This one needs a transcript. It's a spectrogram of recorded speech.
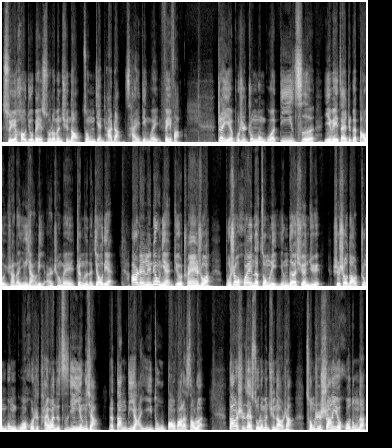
随后就被所罗门群岛总检察长裁定为非法。这也不是中共国第一次因为在这个岛屿上的影响力而成为争论的焦点。二零零六年就有传言说，不受欢迎的总理赢得选举是受到中共国或是台湾的资金影响，那当地啊一度爆发了骚乱。当时在所罗门群岛上从事商业活动的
